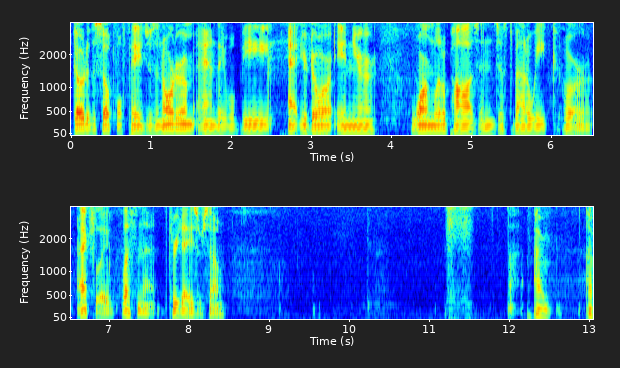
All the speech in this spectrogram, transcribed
go to the Wolf pages and order them, and they will be at your door in your warm little paws in just about a week, or actually less than that, three days or so. I I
